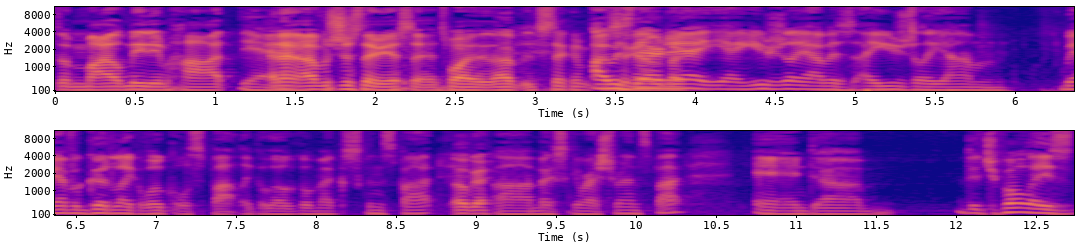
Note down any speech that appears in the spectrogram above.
the mild, medium, hot. Yeah. And I, I was just there yesterday. That's why I, it's sticking. I was sticking there today. Yeah, usually I was. I usually um, we have a good like local spot, like a local Mexican spot. Okay. Uh, Mexican restaurant spot, and um, the Chipotle is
